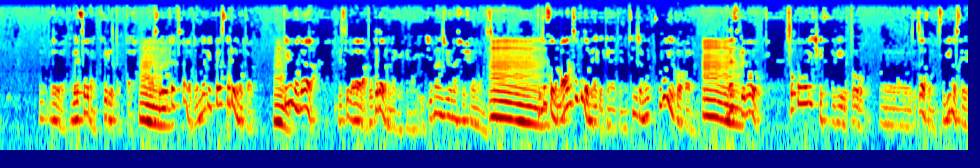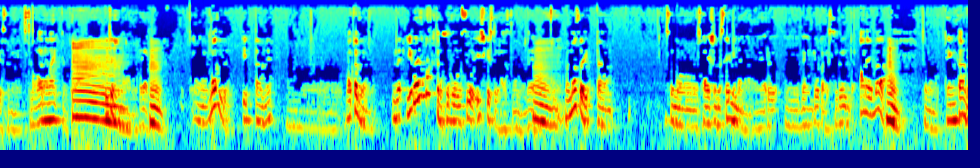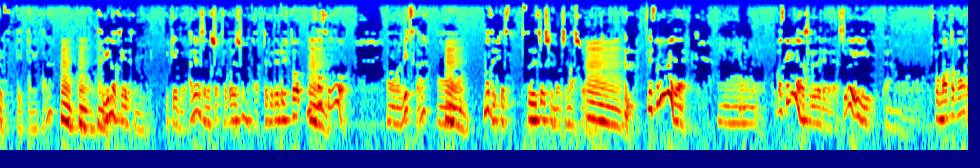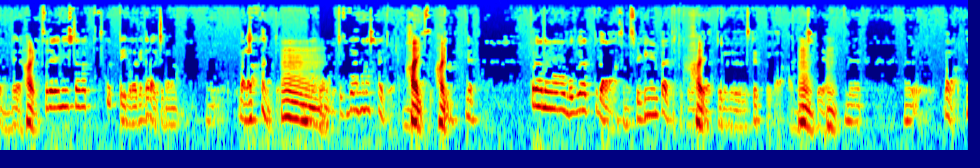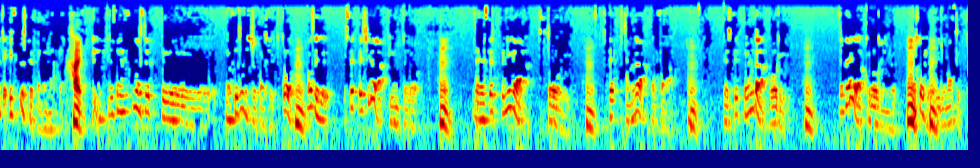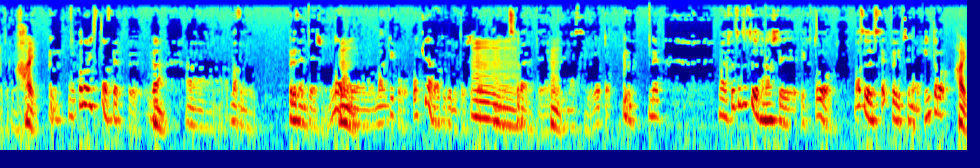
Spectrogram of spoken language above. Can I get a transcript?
個別相談来るとか、うん。そういうお客さんがどんだけ増やせるのかうんっていうのが、実は僕らが見なきゃいけない一番重要な指標なんですうよ。ん。で、その満足度を見なきゃいけないっていうのは、君ちゃんもすごいよくわかる。うん。ですけど、そこを意識しすぎると、うん実はその次のセールスにつながらないっていううことがん。出てしまうので、うん。うんまず一旦ね、あのまあ多分、ね言われなくてもそこをすごい意識するはずなので、うん。まあ、まずは一旦、その最初のセミナーをやる、うん勉強会をするんであれば、うん。その転換率って言ったらいいかな、うんうんうん。次のセールスに受ける、あるいはそのそこで商品を買ってくれる人の数を、あの率かな、うん。まず一つ数字として持ちましょう。うん。で、その上で、あのまあ、セミナーをする上ですごいいいあのフォーマットがあるので、はい。それに従って作っていただけたら一番、うんまあ、楽かなとう思んうので、ちょっとそれを話したいと思いはいます。はいでこれあの、僕がやってたそのスピーキングインパイってところでやってるステップがありまして、まあ、大体5つステップがありますと。はい。で、その5つのステップ、まあ、1つずつ紹介していくと、うん。まずステップ1がイントロ、うん。でステップ2がストーリー、うん。ステップ3がオファー、うん。でステップ4がボディ、うん。で最後はクロージング、うん。商品を売りますってところはい。でこの5つのステップが、あーまあ、そのプレゼンテーションの、うん。まあ、結構大きな枠組みとしてうん。作られておりますよと。でまあ、一つずつ話していくと、まずステップ1のイントロ。はい。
